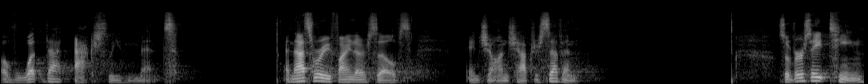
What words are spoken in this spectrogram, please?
of what that actually meant. And that's where we find ourselves in John chapter 7. So, verse 18,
